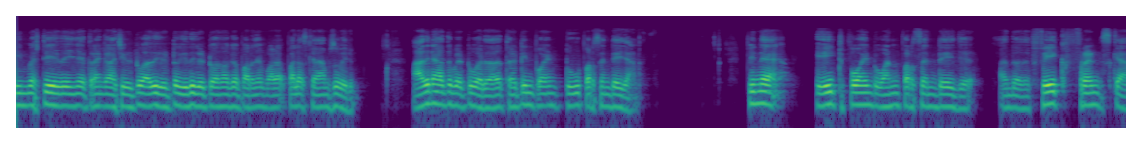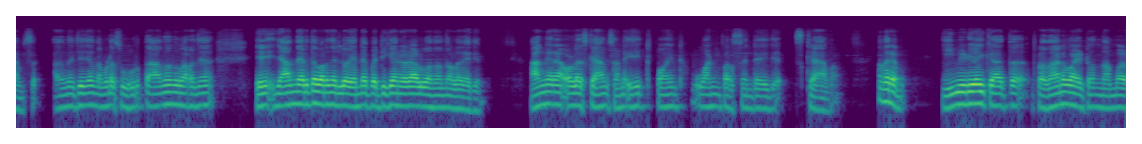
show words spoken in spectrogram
ഇൻവെസ്റ്റ് ചെയ്ത് കഴിഞ്ഞാൽ ഇത്രയും കാശ് കിട്ടും അത് കിട്ടും ഇത് കിട്ടും എന്നൊക്കെ പറഞ്ഞ് പല പല സ്കാംസ് വരും. അതിനകത്ത് പെട്ടുപോരുത്. അത് തേർട്ടീൻ പോയിന്റ് ടു പെർസെന്റേജ് ആണ്. പിന്നെ എയ്റ്റ് പോയിന്റ് വൺ പെർസെന്റേജ് എന്താ ഫേക്ക് ഫ്രണ്ട് സ്കാംസ് അതെന്ന് വെച്ച് കഴിഞ്ഞാൽ നമ്മുടെ സുഹൃത്താണെന്ന് പറഞ്ഞ് ഞാൻ നേരത്തെ പറഞ്ഞല്ലോ എന്നെ പറ്റിക്കാൻ ഒരാൾ വന്നെന്നുള്ള കാര്യം. അങ്ങനെ ഉള്ള സ്കാംസ് ആണ് eight point one percentage scam അന്നേരം ഈ വീഡിയോയ്ക്കകത്ത് പ്രധാനമായിട്ടും നമ്മൾ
